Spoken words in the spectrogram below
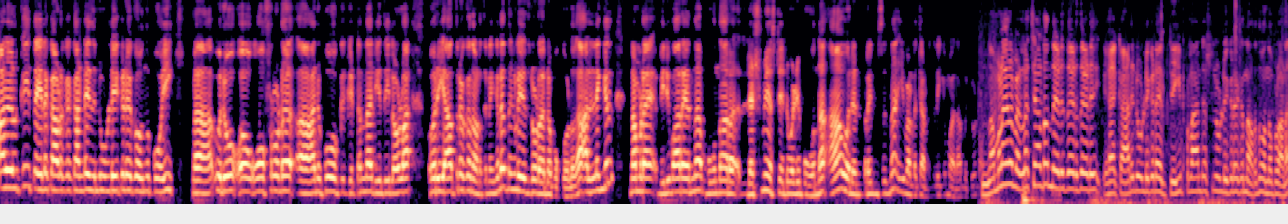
ആളുകൾക്ക് ഈ തേയിലക്കാടൊക്കെ കണ്ട് ഇതിന്റെ ഉള്ളിൽ കൂടെയൊക്കെ ഒന്ന് പോയി ഒരു ഓഫ് റോഡ് അനുഭവമൊക്കെ കിട്ടുന്ന രീതിയിലുള്ള ഒരു യാത്രയൊക്കെ നടത്തണമെങ്കിൽ നിങ്ങൾ ഇതിലൂടെ തന്നെ പൊക്കോളുക അല്ലെങ്കിൽ നമ്മുടെ വിരിവാറ എന്ന മൂന്നാർ ലക്ഷ്മി എസ്റ്റേറ്റ് വഴി പോകുന്ന ആ ഒരു എൻട്രൻസ് ഈ വെള്ളച്ചാട്ടത്തിലേക്ക് വരാൻ പറ്റും നമ്മളങ്ങനെ വെള്ളച്ചാട്ടം തേടി തേടി തേടി കാടിന്റെ കാടിന്റെ ഉള്ളിൽ കൂടെ ടീ പ്ലാന്റേഷന്റെ ഉള്ളിൽ കൂടെ ഒക്കെ നടന്നു വന്നപ്പോഴാണ്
